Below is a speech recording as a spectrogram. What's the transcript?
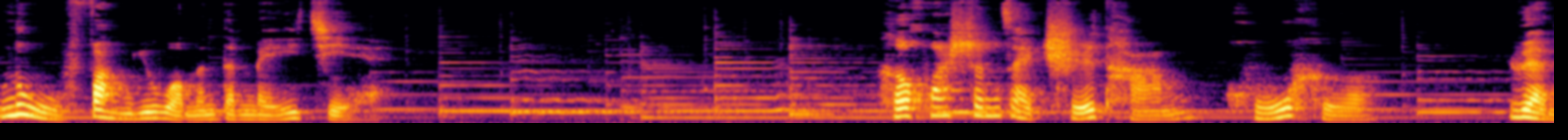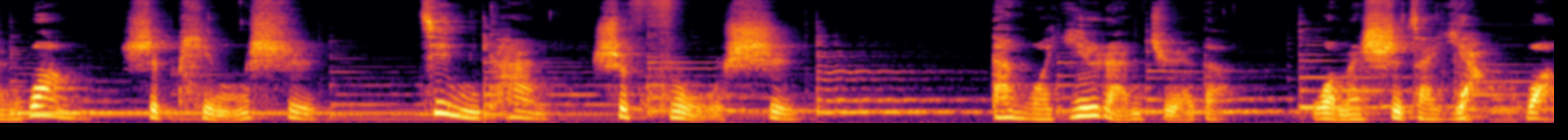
怒放于我们的眉睫。荷花生在池塘、湖河，远望是平视，近看是俯视。但我依然觉得我们是在仰望，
